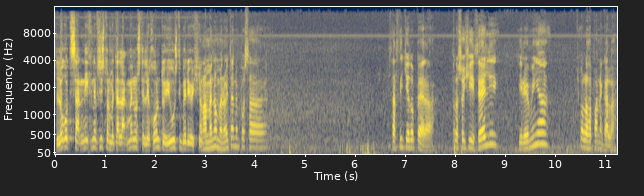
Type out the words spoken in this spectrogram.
λόγω της ανείχνευσης των μεταλλαγμένων στελεχών του ιού στην περιοχή. Αναμενόμενο ήταν πως θα... θα έρθει και εδώ πέρα. Προσοχή θέλει, ηρεμία και όλα θα πάνε καλά.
